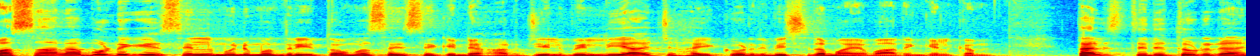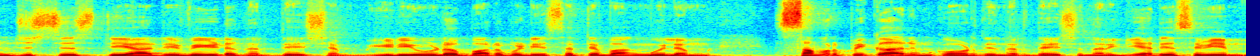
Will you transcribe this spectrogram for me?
മസാല ബോണ്ട് കേസിൽ മുൻമന്ത്രി തോമസ് ഐസക്കിന്റെ ഹർജിയിൽ വെള്ളിയാഴ്ച ഹൈക്കോടതി വിശദമായ വാദം കേൾക്കും. തൽസ്ഥിതി തുടരാൻ ജസ്റ്റിസ് ടി ആർ രവിയുടെ നിർദ്ദേശം. ഇഡിയോട് മറുപടി സത്യവാങ്മൂലം സമർപ്പിക്കാനും കോടതി നിർദ്ദേശം നൽകി. അതേസമയം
